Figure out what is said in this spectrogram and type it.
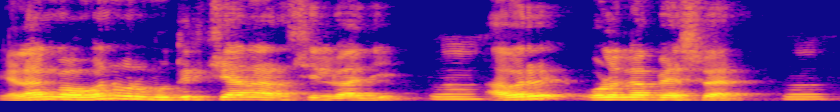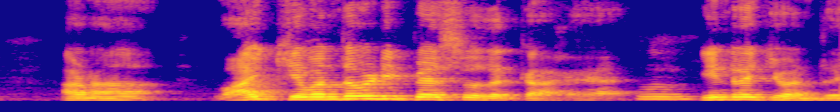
இளங்கோவன் ஒரு முதிர்ச்சியான அரசியல்வாதி. அவர் ஒழுங்கா பேசுவார். ஆனா வாய்க்கு வந்தபடி பேசுவதற்காக இன்றைக்கு வந்து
